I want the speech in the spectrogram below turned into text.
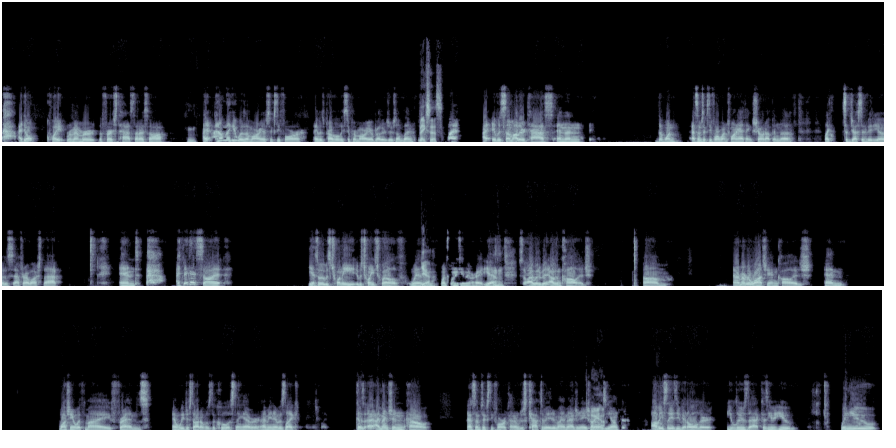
I don't quite remember the first TAS that I saw. Hmm. I, I don't think it was a Mario 64. It was probably Super Mario Brothers or something. Makes sense. I, it was some other TAS, and then the one SM64 120 I think showed up in the like suggested videos after I watched that, and I think I saw it. Yeah, so it was 20. It was 2012 when Yeah. 120 came out, right? Yeah. Mhm. So I would have been. I was in college. Um, and I remember watching it in college and watching it with my friends and we just thought it was the coolest thing ever. I mean, it was like because I, I mentioned how SM64 kind of just captivated my imagination Oh, when yeah. I was younger. Obviously, as you get older, you lose that because you you when you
